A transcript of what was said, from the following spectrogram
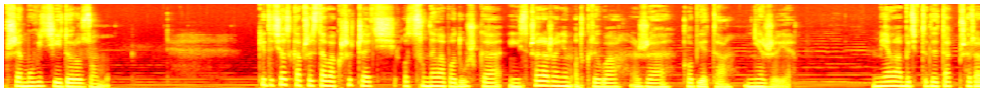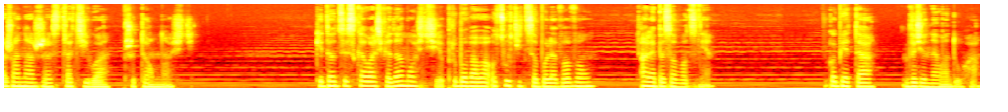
przemówić jej do rozumu. Kiedy ciotka przestała krzyczeć, odsunęła poduszkę i z przerażeniem odkryła, że kobieta nie żyje. Miała być wtedy tak przerażona, że straciła przytomność. Kiedy odzyskała świadomość, próbowała ocucić Sobolewową, ale bezowocnie. Kobieta wyzionęła ducha.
